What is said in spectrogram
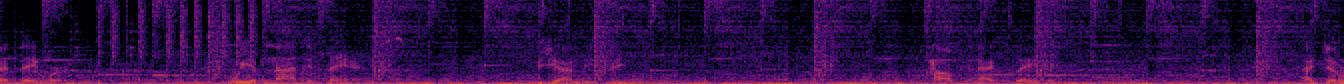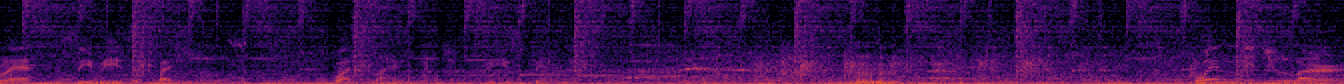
that they were. We have not advanced beyond these people. How can I say that? I generally ask a series of questions. What language do you speak? Mm-hmm. When did you learn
